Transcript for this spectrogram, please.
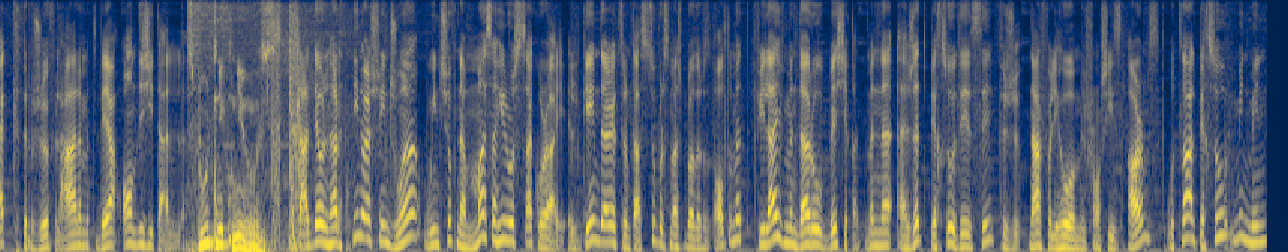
أكثر jeu في العالم تباع en digital Sputnik News تعداو لنهار 22 جوان وين شفنا ماساهيرو ساكوراي ال game director نتاع Super Smash Brothers Ultimate في live من دارو باش يقدم لنا أجد perso DLC في ال jeu. نعرفوا اللي هو من ال franchise ARMS وطلع ال perso من من.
